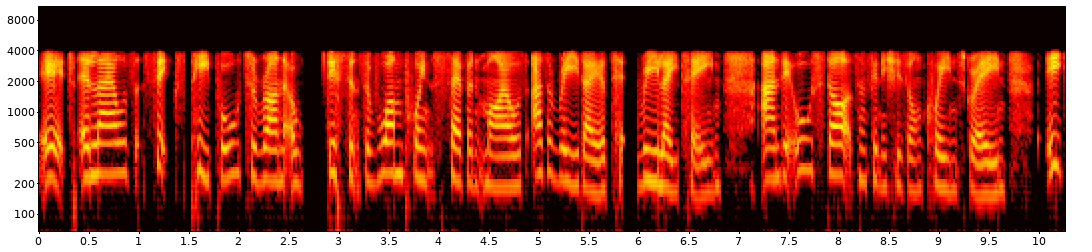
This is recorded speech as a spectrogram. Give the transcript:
It allows six people to run a distance of 1.7 miles as a relay, relay team, and it all starts and finishes on Queen's Green. Each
